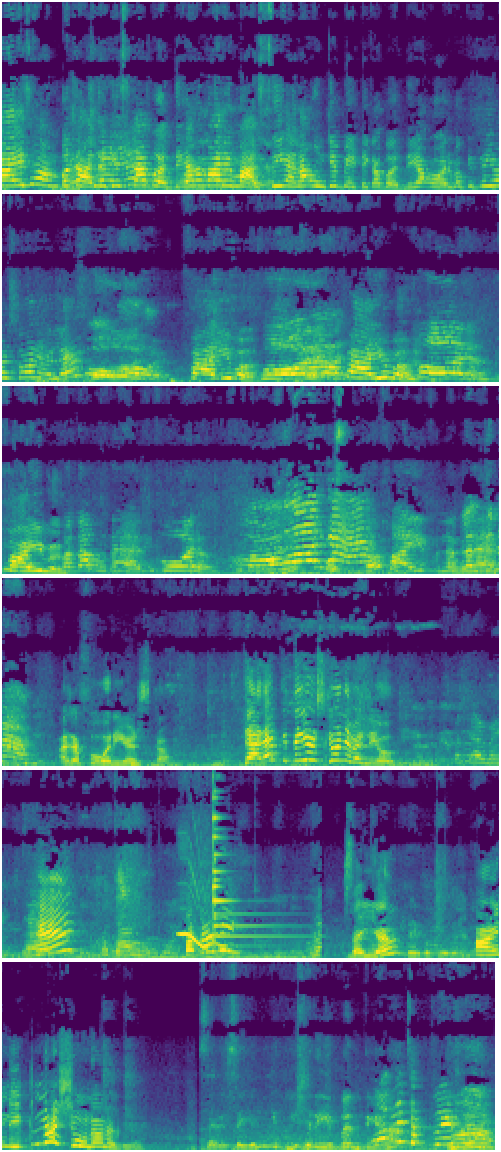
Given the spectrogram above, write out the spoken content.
गाइस हम बताते किसका बर्थडे है हमारे मासी है ना उनके बेटे का बर्थडे है और वो कितने इयर्स का होने वाला है? फाइव फाइव फाइव पता पता है नहीं फोर उसको फाइव लगना है। अच्छा फोर इयर्स का। धैर्य आप कितने इयर्स के होने वाले हो? हैं? पता नहीं। संयम आए निकना सोना लग रहा कितनी शरीफ बनती है हाँ,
